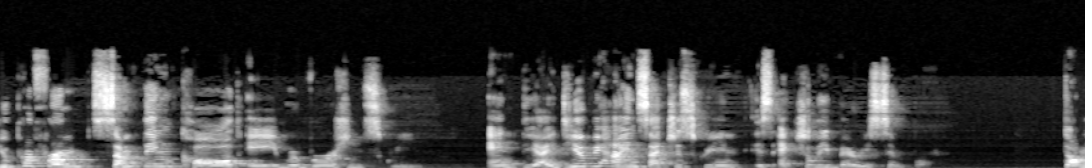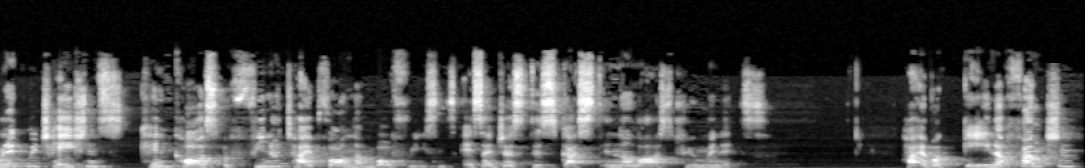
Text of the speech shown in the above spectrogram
You perform something called a reversion screen. And the idea behind such a screen is actually very simple. Dominant mutations can cause a phenotype for a number of reasons, as I just discussed in the last few minutes. However, gain of function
